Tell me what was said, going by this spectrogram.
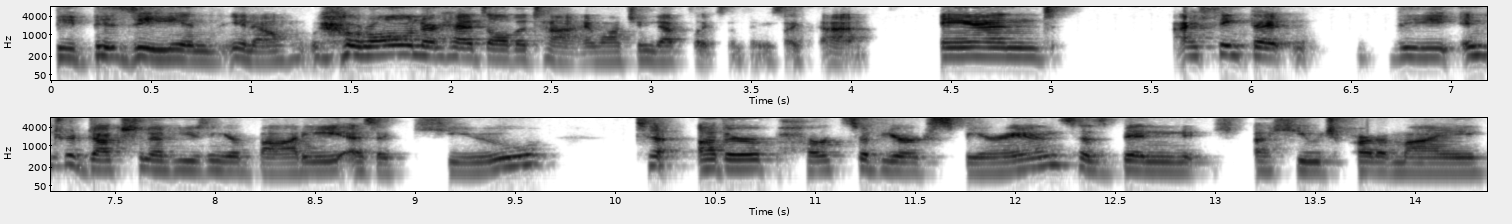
be busy and you know we're all in our heads all the time watching netflix and things like that and i think that the introduction of using your body as a cue to other parts of your experience has been a huge part of my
